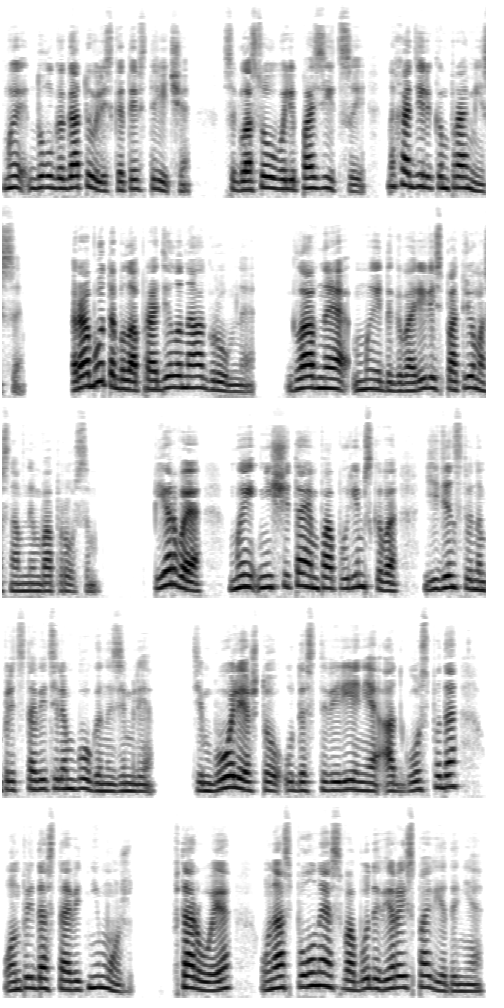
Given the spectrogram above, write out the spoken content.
«Мы долго готовились к этой встрече, согласовывали позиции, находили компромиссы. Работа была проделана огромная. Главное, мы договорились по трем основным вопросам. Первое, мы не считаем Папу Римского единственным представителем Бога на земле. Тем более, что удостоверение от Господа он предоставить не может. Второе, у нас полная свобода вероисповедания.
